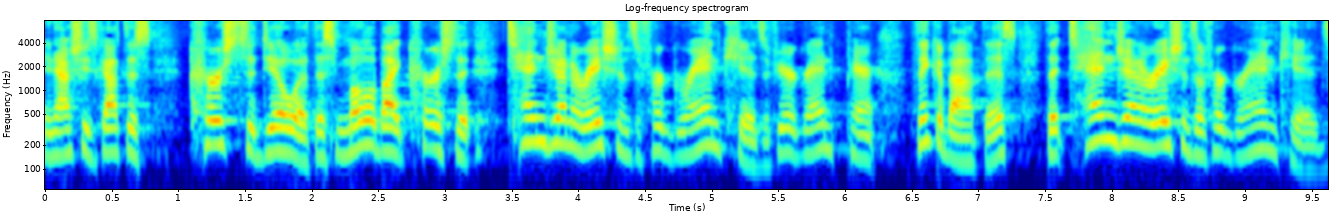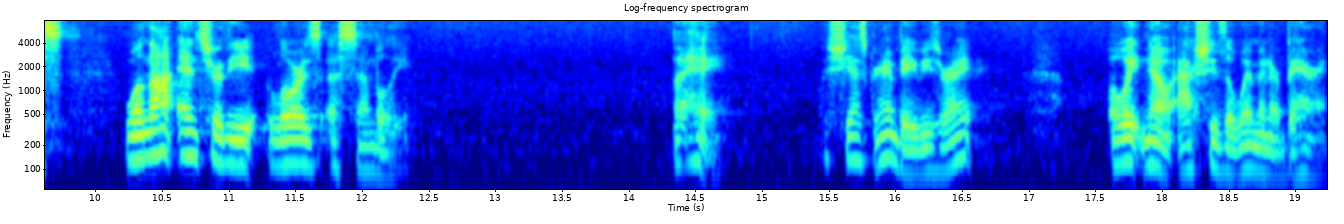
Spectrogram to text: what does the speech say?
and now she's got this curse to deal with, this Moabite curse that 10 generations of her grandkids, if you're a grandparent, think about this, that 10 generations of her grandkids will not enter the Lord's assembly. But hey, she has grandbabies, right? Oh, wait, no, actually, the women are barren.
